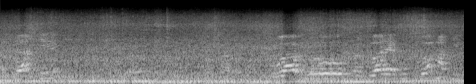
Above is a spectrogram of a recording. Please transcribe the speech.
Enggak sih. 20, 2002 masih.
